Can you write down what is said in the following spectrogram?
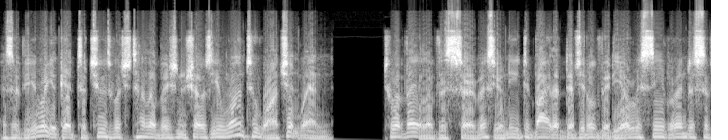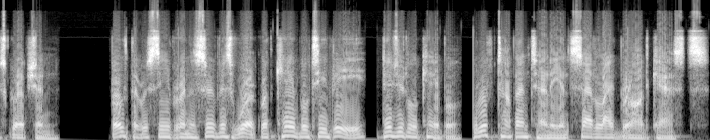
As a viewer you get to choose which television shows you want to watch and when. To avail of this service you need to buy the digital video receiver and a subscription. Both the receiver and the service work with cable TV, digital cable, rooftop antennae and satellite broadcasts.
